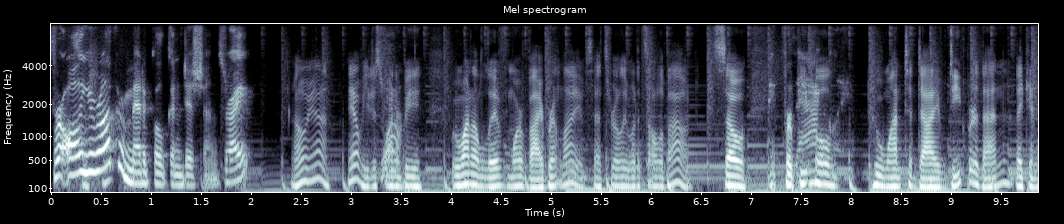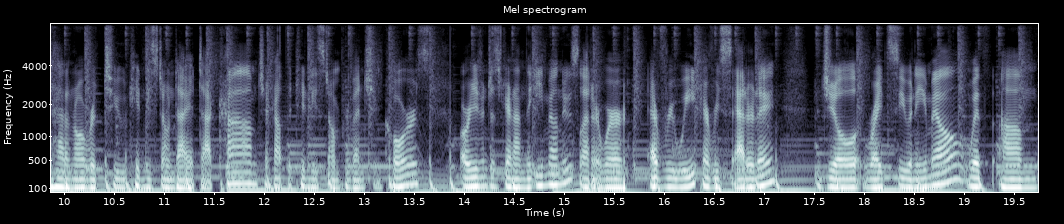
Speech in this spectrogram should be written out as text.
for all your other medical conditions, right? Oh yeah, yeah. We just yeah. want to be, we want to live more vibrant lives. That's really what it's all about. So exactly. for people who want to dive deeper, then they can head on over to kidneystonediet.com, check out the kidney stone prevention course, or even just get on the email newsletter where every week, every Saturday, Jill writes you an email with um,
